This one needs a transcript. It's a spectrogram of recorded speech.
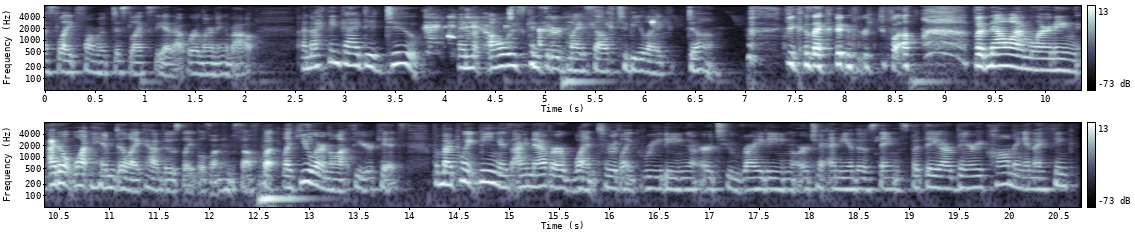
a slight form of dyslexia that we're learning about. And I think I did too. And always considered myself to be like dumb because I couldn't read well. But now I'm learning, I don't want him to like have those labels on himself, but like you learn a lot through your kids. But my point being is I never went to like reading or to writing or to any of those things, but they are very calming. And I think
